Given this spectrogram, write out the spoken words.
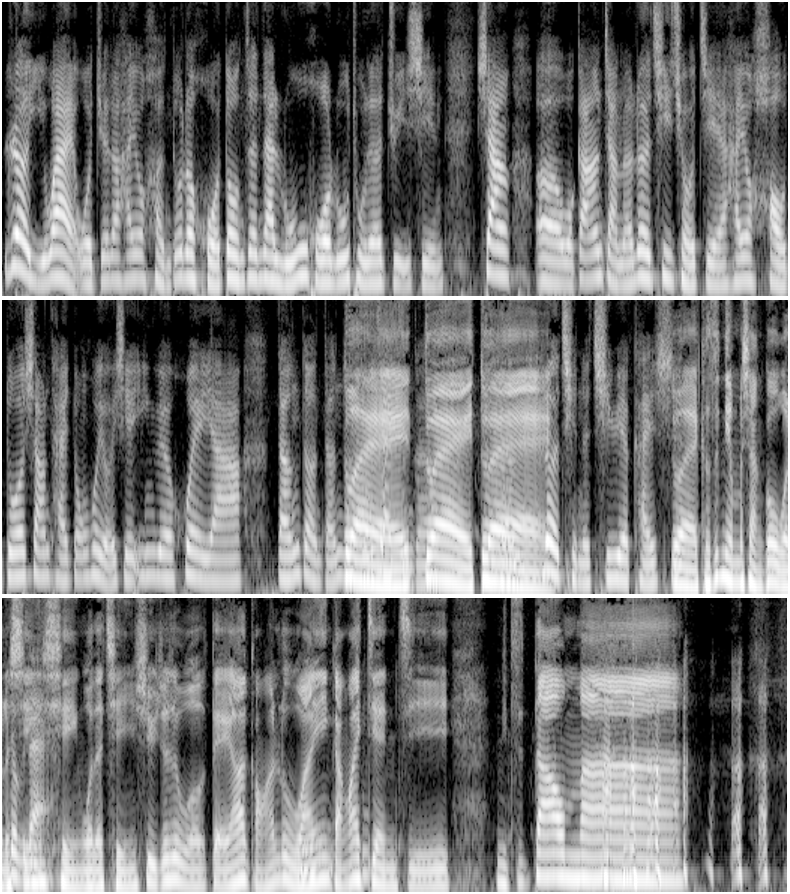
热以外，我觉得还有很多的活动正在如火如荼的举行，像呃我刚刚讲的热气球节，还有好多像台东会有一些音乐会呀、啊，等等等等，对对对，热情的七月开始。对，可是你有没有想过我的心情，对？对我的情绪，就是我得要赶快录完音，赶、嗯、快剪辑，你知道吗？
